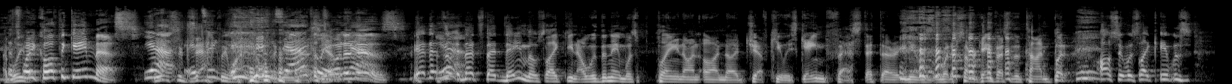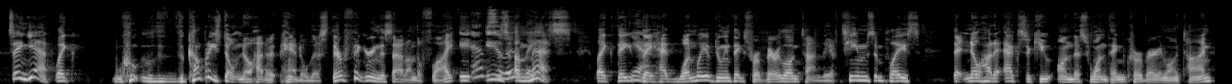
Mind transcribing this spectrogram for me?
that's why you call it the game mess yeah that's exactly what exactly what yeah. it is yeah, that's, yeah. that's that name was like you know the name was playing on on uh, geoff keighley's game fest at the you know whatever summer game fest at the time but also it was like it was saying yeah like who, the companies don't know how to handle this. They're figuring this out on the fly. It Absolutely. is a mess. Like they yeah. they had one way of doing things for a very long time. They have teams in place that know how to execute on this one thing for a very long time,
